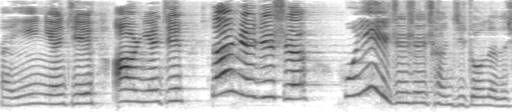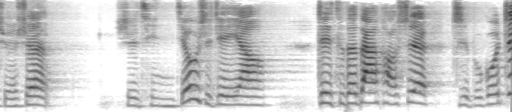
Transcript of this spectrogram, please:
在一年级、二年级、三年级时，我一直是成绩中等的学生。事情就是这样，这次的大考试只不过证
